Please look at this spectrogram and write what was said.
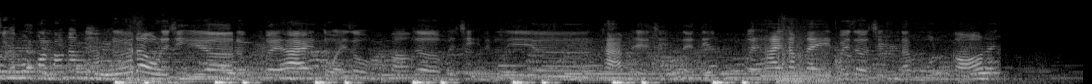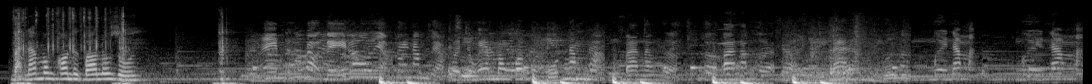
Chị đã mong con bao năm rồi ạ? Đứa đầu thì chị ờ, được 12 tuổi rồi. Vâng. Giờ với chị thì đi ờ, khám để chị để tiếp. 12 năm nay bây giờ chị cũng đang muốn có đấy. Bạn đã mong con được bao lâu rồi? Em cũng đợi bé lâu rồi ạ, 2 năm rồi ạ. Vợ chồng em mong con được 4 năm rồi ạ. 3 năm rồi ạ. Ờ, 3 năm rồi ạ. 3 năm rồi. 10 năm ạ. 10 năm ạ.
